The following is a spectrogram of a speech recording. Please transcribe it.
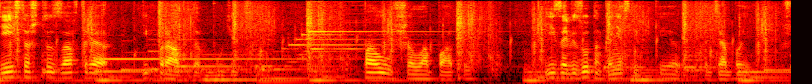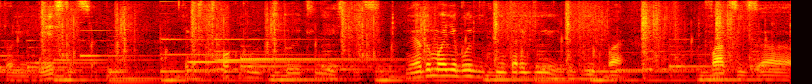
Надеюсь, то, что завтра и правда будет получше лопаты. И завезут наконец-таки хотя бы, что ли, лестницы. Интересно, сколько будет стоить лестница? Ну, я думаю, они будут недорогие, рублей по 20 за...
